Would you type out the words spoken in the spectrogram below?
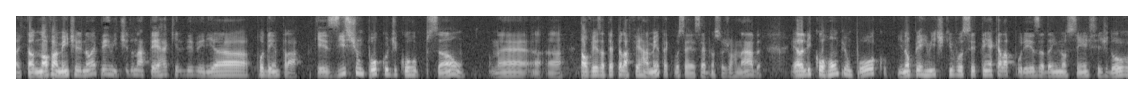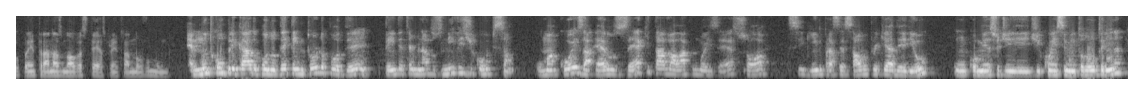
Então, novamente, ele não é permitido na Terra que ele deveria poder entrar. Porque existe um pouco de corrupção, né? talvez até pela ferramenta que você recebe na sua jornada, ela lhe corrompe um pouco e não permite que você tenha aquela pureza da inocência de novo para entrar nas novas terras, para entrar no novo mundo. É muito complicado quando o detentor do poder tem determinados níveis de corrupção. Uma coisa era o Zé que estava lá com Moisés só seguindo para ser salvo porque aderiu um começo de, de conhecimento doutrina.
